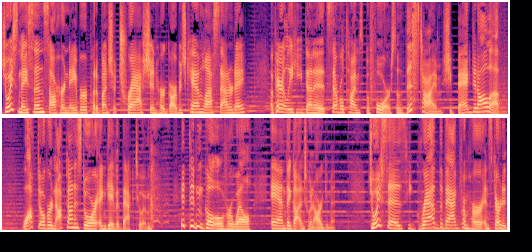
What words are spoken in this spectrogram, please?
Joyce Mason saw her neighbor put a bunch of trash in her garbage can last Saturday. Apparently, he'd done it several times before. So this time, she bagged it all up, walked over, knocked on his door, and gave it back to him. it didn't go over well, and they got into an argument. Joyce says he grabbed the bag from her and started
